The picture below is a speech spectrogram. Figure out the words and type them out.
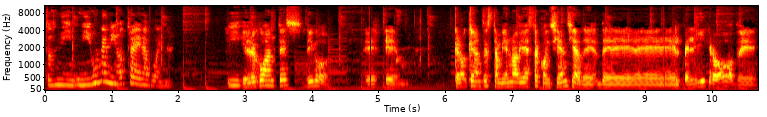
Entonces, ni, una ni otra era buena. Y, luego antes, digo, eh, em, creo que antes también no había esta conciencia del de, el peligro de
